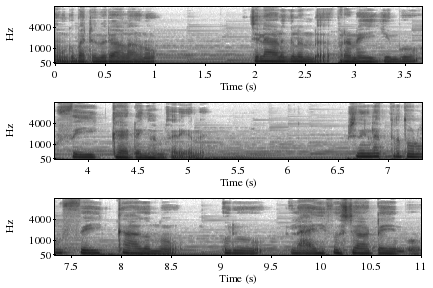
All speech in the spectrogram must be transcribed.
നമുക്ക് പറ്റുന്ന ഒരാളാണോ? ചില ആളുകളുണ്ട് പ്രണയിക്കുമ്പോൾ ഫേക്കായിട്ടെങ്കിൽ സംസാരിക്കുന്നത് പക്ഷെ നിങ്ങൾ എത്രത്തോളം ഫേക്ക് ആകുന്നു? ഒരു ലൈഫ് സ്റ്റാർട്ട് ചെയ്യുമ്പോൾ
